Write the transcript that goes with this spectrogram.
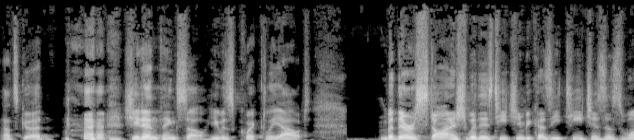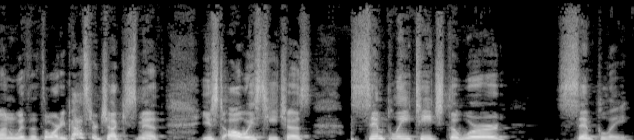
that's good. she didn't think so. He was quickly out. But they're astonished with his teaching because he teaches as one with authority. Pastor Chuck Smith used to always teach us Simply teach the word simply.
